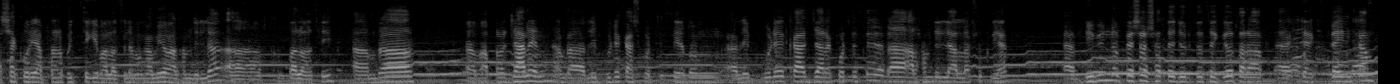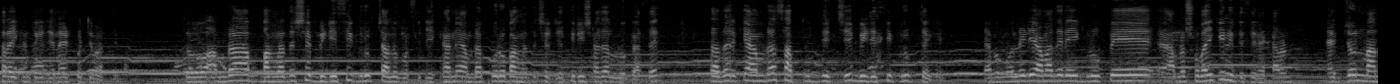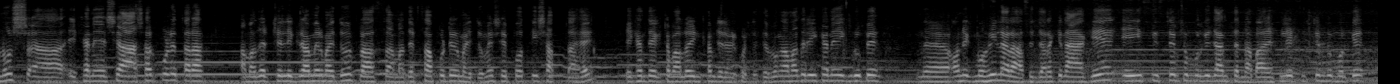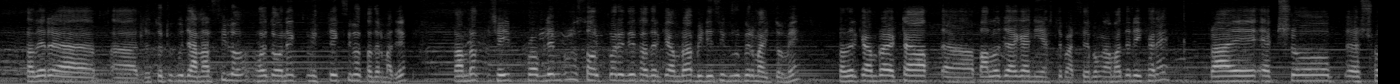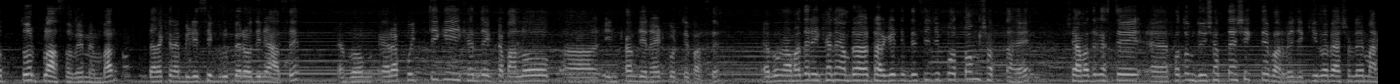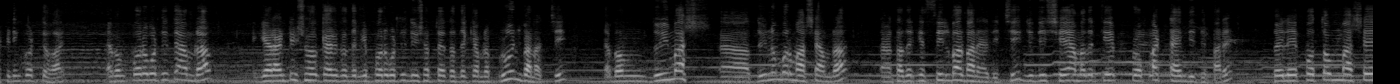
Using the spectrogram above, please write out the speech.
আশা করি আপনারা প্রত্যেকেই ভালো আছেন এবং আমিও আলহামদুলিল্লাহ খুব ভালো আছি। আমরা আপনারা জানেন, আমরা লিপগুডে কাজ করতেছি এবং লিপগুডে কাজ যারা করতেছে আলহামদুলিল্লাহ আল্লাহ শুক্রিয়া। বিভিন্ন পেশার সাথে জড়িত থেকেও তারা একটা এক্সট্রা ইনকাম তারা এখান থেকে জেনারেট করতে পারছে। তো আমরা বাংলাদেশে বিডিসি গ্রুপ চালু করছি, যেখানে আমরা পুরো বাংলাদেশের যে তিরিশ হাজার লোক আছে, তাদেরকে আমরা সাপোর্ট দিচ্ছি বিডিসি গ্রুপ থেকে। এবং অলরেডি আমাদের এই গ্রুপে আমরা সবাইকে নিতেছি না, কারণ একজন মানুষ এখানে এসে আসার পরে তারা আমাদের টেলিগ্রামের মাধ্যমে প্লাস আমাদের সাপোর্টের মাধ্যমে সে প্রতি সপ্তাহে এখান থেকে একটা ভালো ইনকাম জেনারেট করতেছে। এবং আমাদের এখানে এই গ্রুপে অনেক মহিলারা আছে যারা কিনা আগে এই সিস্টেম সম্পর্কে জানতেন না বা অ্যাফিলিয়েট সিস্টেম সম্পর্কে তাদের যতটুকু জানার ছিল, হয়তো অনেক মিস্টেক ছিল তাদের মাঝে। তো আমরা সেই প্রবলেমগুলো সলভ করে দিয়ে তাদেরকে আমরা বিডিসি গ্রুপের মাধ্যমে তাদেরকে আমরা একটা ভালো জায়গায় নিয়ে আসতে পারছি। এবং আমাদের এখানে প্রায় একশো সত্তর প্লাস হবে মেম্বার যারা কিনা বিডিসি গ্রুপের অধীনে আছে এবং এরা প্রত্যেকেই এখান থেকে একটা ভালো ইনকাম জেনারেট করতে পারছে। এবং আমাদের এখানে আমরা টার্গেট নিতেছি যে প্রথম সপ্তাহে সে আমাদের কাছ থেকে প্রথম দুই সপ্তাহে শিখতে পারবে যে কীভাবে আসলে মার্কেটিং করতে হয় এবং পরবর্তীতে আমরা গ্যারান্টি সহকারে তাদেরকে পরবর্তী দুই সপ্তাহে তাদেরকে আমরা ব্রোঞ্জ বানাচ্ছি এবং দুই মাস দুই নম্বর মাসে আমরা তাদেরকে সিলভার বানিয়ে দিচ্ছি। যদি সে আমাদেরকে প্রপার টাইম দিতে পারে তাহলে প্রথম মাসে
